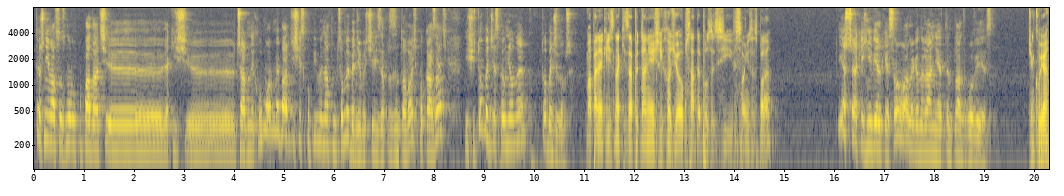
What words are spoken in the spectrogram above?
też nie ma co znowu popadać w jakiś czarny humor. My bardziej się skupimy na tym, co my będziemy chcieli zaprezentować, pokazać. Jeśli to będzie spełnione, to będzie dobrze. Ma pan jakieś znaki zapytania, jeśli chodzi o obsadę pozycji w swoim zespole? Jeszcze jakieś niewielkie są, ale generalnie ten plan w głowie jest. Dziękuję.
